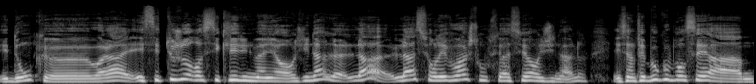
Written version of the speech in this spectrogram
et donc euh, voilà, et c'est toujours recyclé d'une manière originale. Là, là sur les voix, je trouve que c'est assez original, et ça me fait beaucoup penser à euh,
